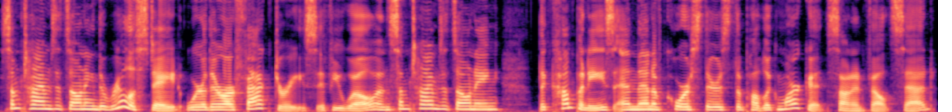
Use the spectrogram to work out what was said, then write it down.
Sometimes it's owning the real estate where there are factories, if you will, and sometimes it's owning the companies, and then, of course, there's the public market, Sonnenfeldt said.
